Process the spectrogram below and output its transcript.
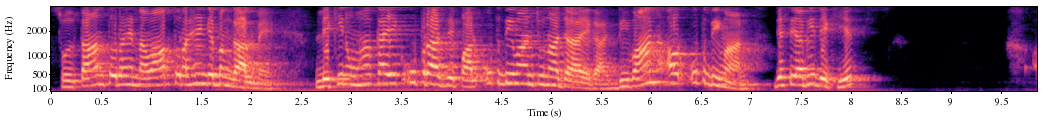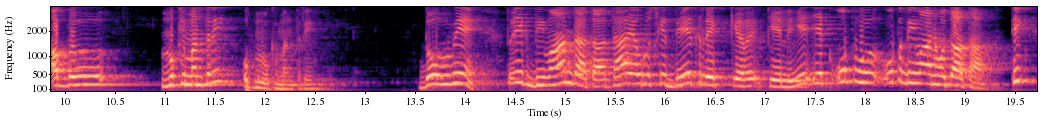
सुल्तान तो रहे, नवाब तो रहेंगे बंगाल में, लेकिन वहाँ का एक उपराज्यपाल उप दीवान चुना जाएगा। दीवान और उप दीवान जैसे अभी देखिए। अब मुख्यमंत्री उप मुख्यमंत्री दो हुए तो एक दीवान रहता था और उसके देख रेख के लिए एक उप उप दीवान होता था। ठीक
